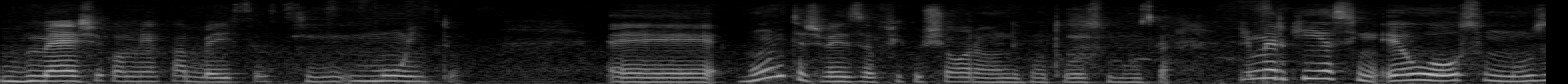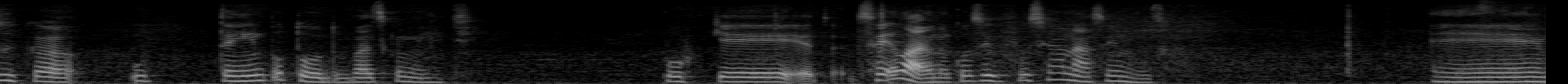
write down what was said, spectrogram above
mexe com a minha cabeça, assim, muito. É, muitas vezes eu fico chorando enquanto ouço música. Primeiro que, assim, eu ouço música tempo todo, basicamente. Porque, sei lá, eu não consigo funcionar sem música. É...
